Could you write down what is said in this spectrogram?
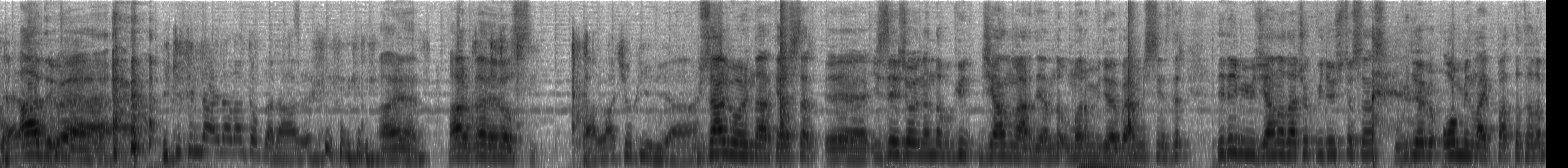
Helal Hadi abi be. İkisini de aynı adam topladı abi. Aynen. Harbiden öyle olsun. Vallahi çok iyiydi ya. Güzel bir oyundu arkadaşlar. Ee, izleyici oyunlarında bugün Cihan vardı yanında. Umarım videoyu beğenmişsinizdir. Dediğim gibi Cihan'a daha çok video istiyorsanız bu videoya bir 10.000 like patlatalım.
